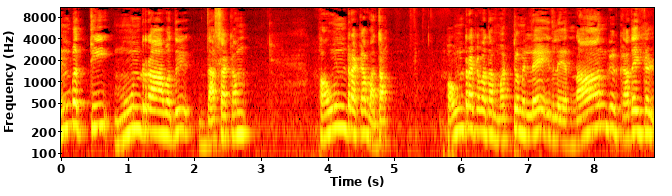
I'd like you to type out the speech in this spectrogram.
எண்பத்தி மூன்றாவது தசகம் பவுண்டரக வதம் பவுண்டரக வதம் மட்டுமில்லை இதில் நான்கு கதைகள்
